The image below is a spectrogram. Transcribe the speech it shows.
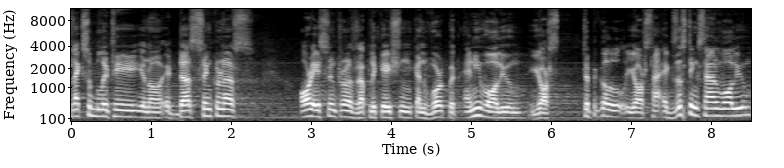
flexibility, you know, it does synchronous or asynchronous replication, can work with any volume, your typical, your existing SAN volume,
